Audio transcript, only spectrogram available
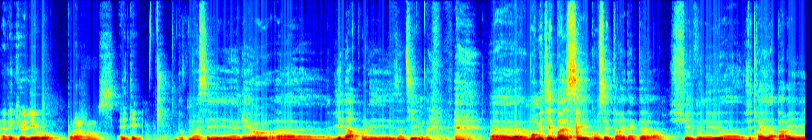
avec Léo pour l'agence LT. Donc moi c'est Léo, euh, Liénard pour les intimes. Euh, mon métier de base c'est concepteur rédacteur. Je suis devenu, euh, j'ai travaillé à Paris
